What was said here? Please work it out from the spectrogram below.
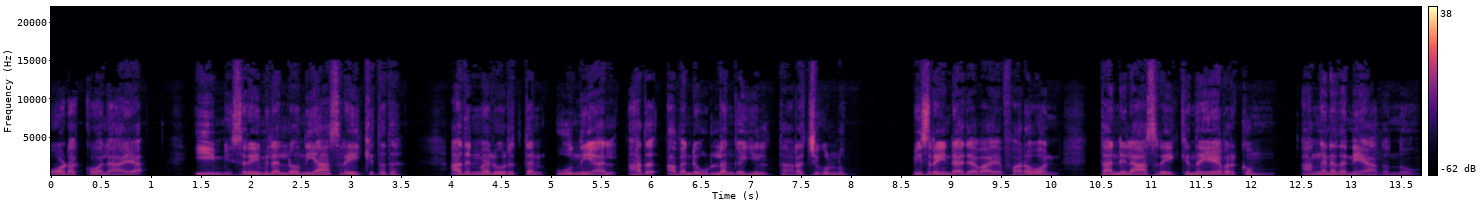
ഓടക്കോലായ ഈ മിശ്രീമിലല്ലോ നീ ആശ്രയിക്കുന്നത്? അതിന്മേൽ ഒരുത്തൻ ഊന്നിയാൽ അത് അവന്റെ ഉള്ളം കയ്യിൽ തറച്ചുകൊള്ളും. മിശ്രൈൻ രാജാവായ ഫറവോൻ തന്നിൽ ആശ്രയിക്കുന്ന ഏവർക്കും അങ്ങനെ തന്നെയാകുന്നു.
